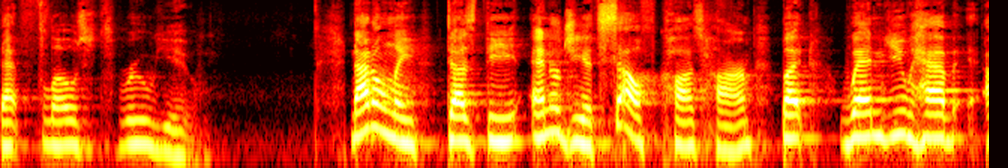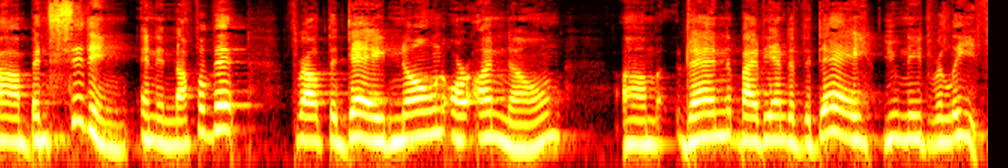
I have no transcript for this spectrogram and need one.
that flows through you. Not only does the energy itself cause harm, but when you have uh, been sitting in enough of it throughout the day, known or unknown, um, then by the end of the day, you need relief.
